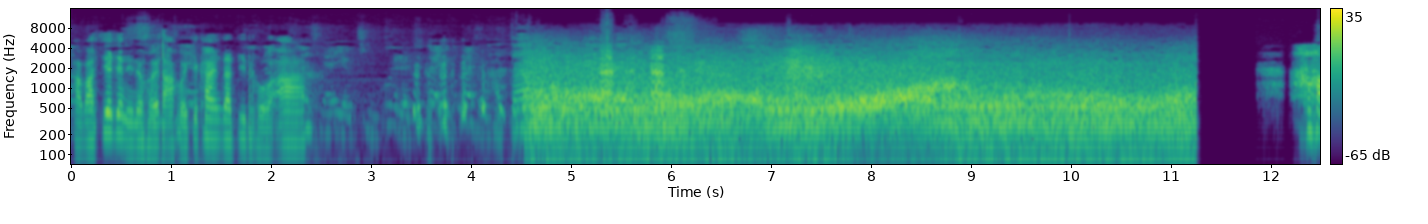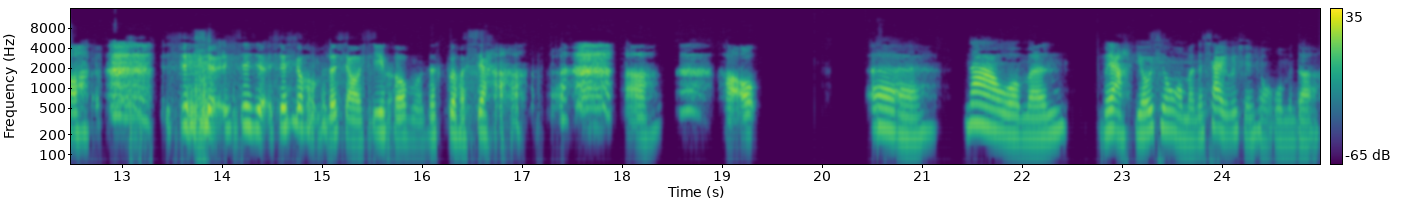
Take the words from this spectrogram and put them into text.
好吧，谢谢你的回答，回去看一下地图啊。好的。好，谢谢谢谢谢谢我们的小溪和我们的坐下 啊，好，呃，那我们怎么样？有请我们的下一位选手，我们的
